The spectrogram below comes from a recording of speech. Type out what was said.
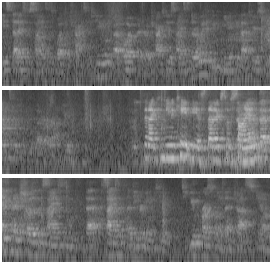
the aesthetics of science is what attracts you to you, uh, what attracts you to science. Is there a way that you communicate that to your students or to people that are around you? That I communicate the aesthetics of That- science. That you kind of show that science, that science has a deeper meaning to you, to you personally than just, you know,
